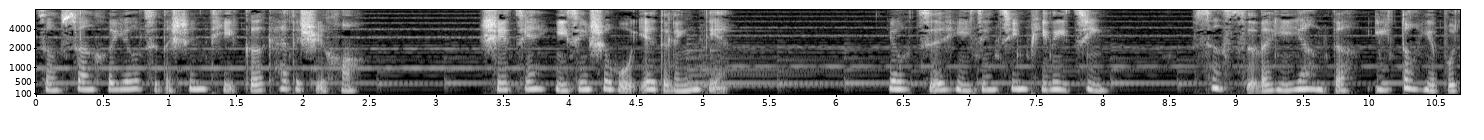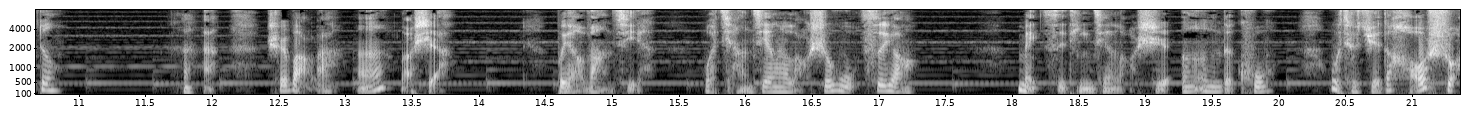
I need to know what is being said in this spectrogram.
总算和优子的身体隔开的时候，时间已经是午夜的零点。优子已经精疲力尽，像死了一样的一动也不动。哈哈，吃饱了，嗯，老师，不要忘记，我强奸了老师五次哟。每次听见老师嗯嗯的哭，我就觉得好爽。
